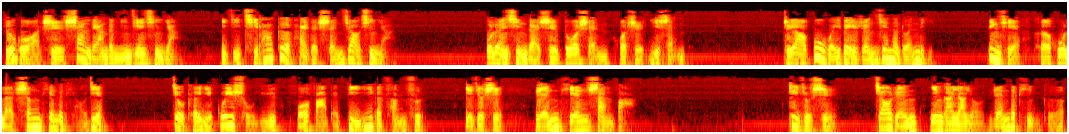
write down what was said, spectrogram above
如果是善良的民间信仰，以及其他各派的神教信仰。不论信的是多神或是一神，只要不违背人间的伦理，并且合乎了升天的条件，就可以归属于佛法的第一个层次，也就是人天善法。这就是教人应该要有人的品格，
